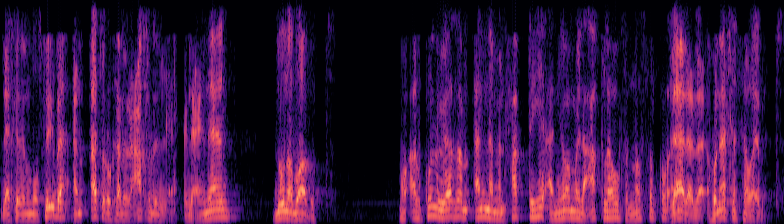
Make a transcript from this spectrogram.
لكن المصيبة أن أترك للعقل العنان دون ضابط. الكل يزعم أن من حقه أن يعمل عقله في النص القرآني لا لا لا. هناك ثوابت.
